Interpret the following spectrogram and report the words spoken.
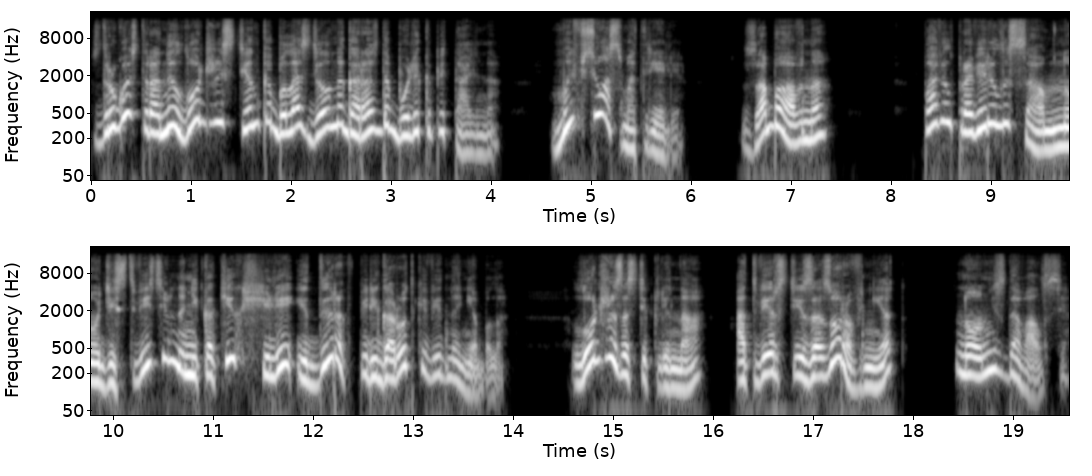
С другой стороны лоджии стенка была сделана гораздо более капитально. Мы все осмотрели. Забавно. Павел проверил и сам, но действительно никаких щелей и дырок в перегородке видно не было. Лоджия застеклена, отверстий и зазоров нет, но он не сдавался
